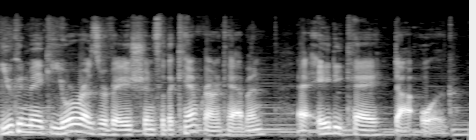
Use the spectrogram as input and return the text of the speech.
You can make your reservation for the campground cabin at adk.org.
